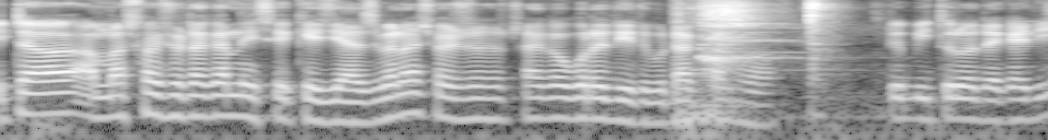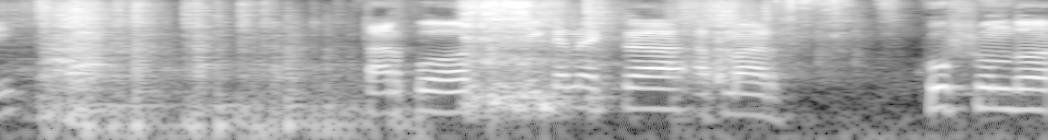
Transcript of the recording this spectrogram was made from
এটা আমরা ছয়শো টাকার নিচে কেজি আসবে না, ছয়শো টাকা করে দিয়ে দেবো। ডাক্তার একটু ভিতরেও দেখাই দিই। তারপর এখানে একটা আপনার খুব সুন্দর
